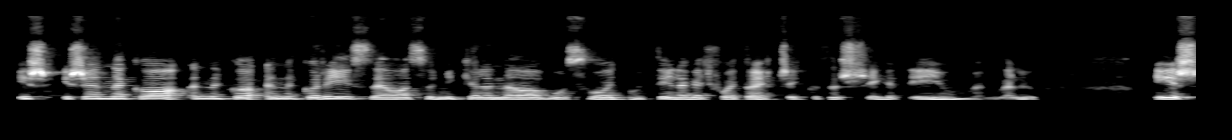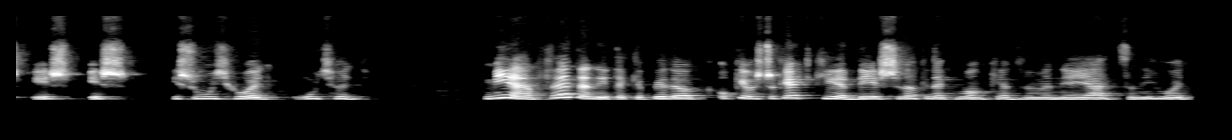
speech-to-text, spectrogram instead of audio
és, és ennek, a, ennek, a, ennek a része az, hogy mi kellene ahhoz, hogy, hogy tényleg egyfajta egységközösséget éljünk meg velük. És, és, és, és úgy, hogy, úgy, hogy milyen, feltennétek-e például, oké, most csak egy kérdéssel, akinek van kedve menni játszani, hogy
